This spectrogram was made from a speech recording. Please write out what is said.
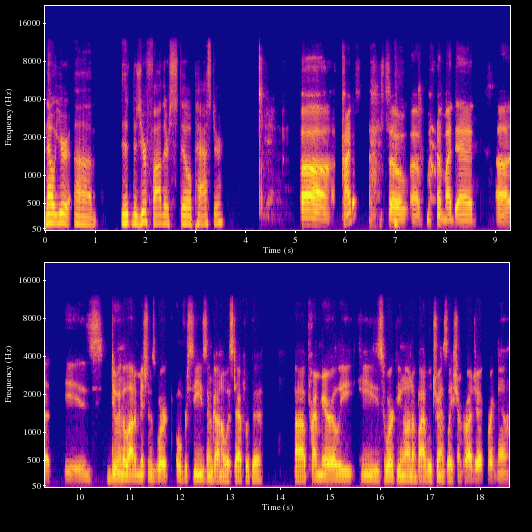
Now you're um does your father still pastor? Uh, kind of. So, uh, my dad uh, is doing a lot of missions work overseas in Ghana, West Africa. Uh, primarily, he's working on a Bible translation project right now.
